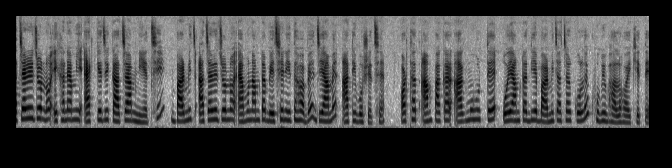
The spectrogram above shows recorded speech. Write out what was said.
আচারের জন্য এখানে আমি এক কেজি কাঁচা আম নিয়েছি। বার্মিজ আচারের জন্য এমন আমটা বেছে নিতে হবে যে আমের আটি বসেছে। অর্থাৎ আম পাকার আগ মুহূর্তে ওই আমটা দিয়ে বার্মিজ আচার করলে খুবই ভালো হয় খেতে।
